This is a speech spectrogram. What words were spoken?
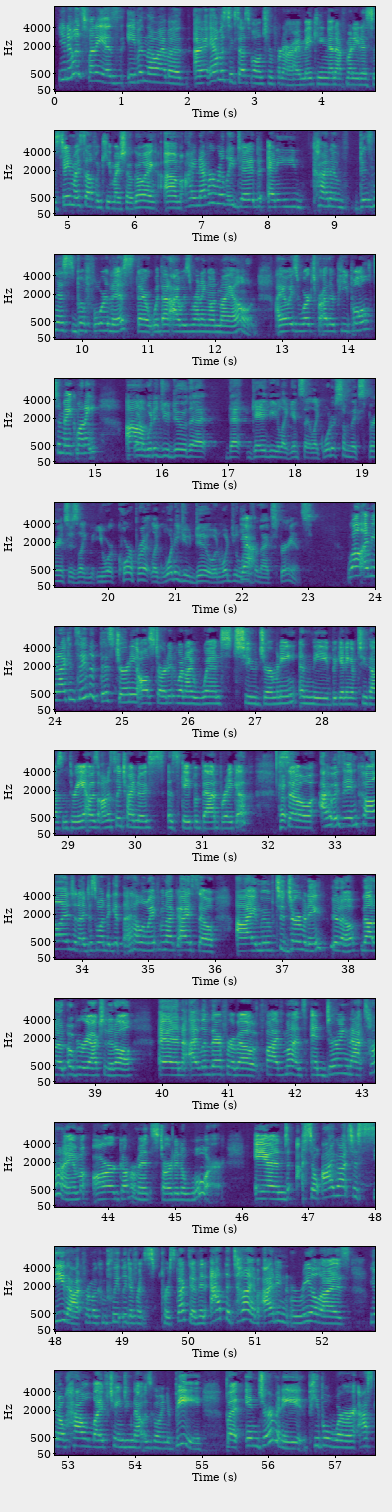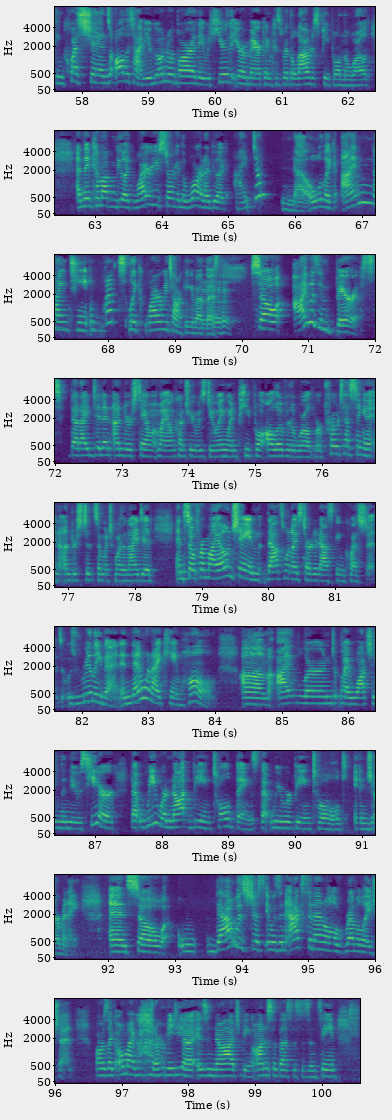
You know what's funny is even though I'm a I am a successful entrepreneur, I'm making enough money to sustain myself and keep my show going. Um, I never really did any kind of business before this there that I was running on my own. I always worked for other people to make money. Um, what, what did you do that that gave you like insight? Like, what are some of the experiences? Like, you were corporate. Like, what did you do, and what did you learn yeah. from that experience? Well, I mean, I can say that this journey all started when I went to Germany in the beginning of 2003. I was honestly trying to ex- escape a bad breakup. so I was in college and I just wanted to get the hell away from that guy. So I moved to Germany, you know, not an overreaction at all. And I lived there for about five months. And during that time, our government started a war And so I got to see that from a completely different perspective. And at the time, I didn't realize, you know, how life changing that was going to be. But in Germany, people were asking questions all the time. You go into a bar, they would hear that you're American because we're the loudest people in the world. And they'd come up and be like, why are you starting the war? And I'd be like, I don't know. Like, I'm 19. What? Like, why are we talking about this? So I was embarrassed that I didn't understand what my own country was doing when people all over the world were protesting it and understood so much more than I did. And so, from my own shame, that's when I started asking questions. It was really then. And then when I came home, um, I learned by watching the news here that we were not being told things that we were being told in Germany. And so that was just, it was an accidental revelation where I was like, oh my God, our media is not being honest with us. This is insane.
